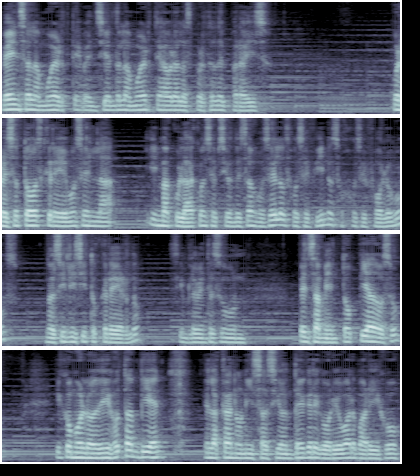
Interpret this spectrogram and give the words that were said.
venza la muerte, venciendo la muerte, abra las puertas del paraíso. Por eso todos creemos en la Inmaculada Concepción de San José, los josefinos o josefólogos. No es ilícito creerlo, simplemente es un pensamiento piadoso. Y como lo dijo también en la canonización de Gregorio Barbarijo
